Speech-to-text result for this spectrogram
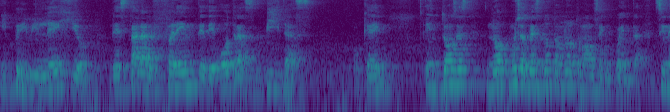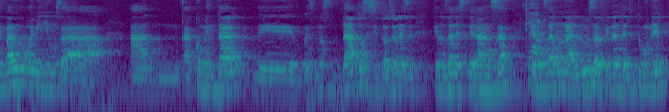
y privilegio de estar al frente de otras vidas, ¿ok? Entonces, no, muchas veces no, no lo tomamos en cuenta. Sin embargo, hoy vinimos a, a, a comentar eh, pues, unos datos y situaciones que nos dan esperanza, que nos dan una luz al final del túnel,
